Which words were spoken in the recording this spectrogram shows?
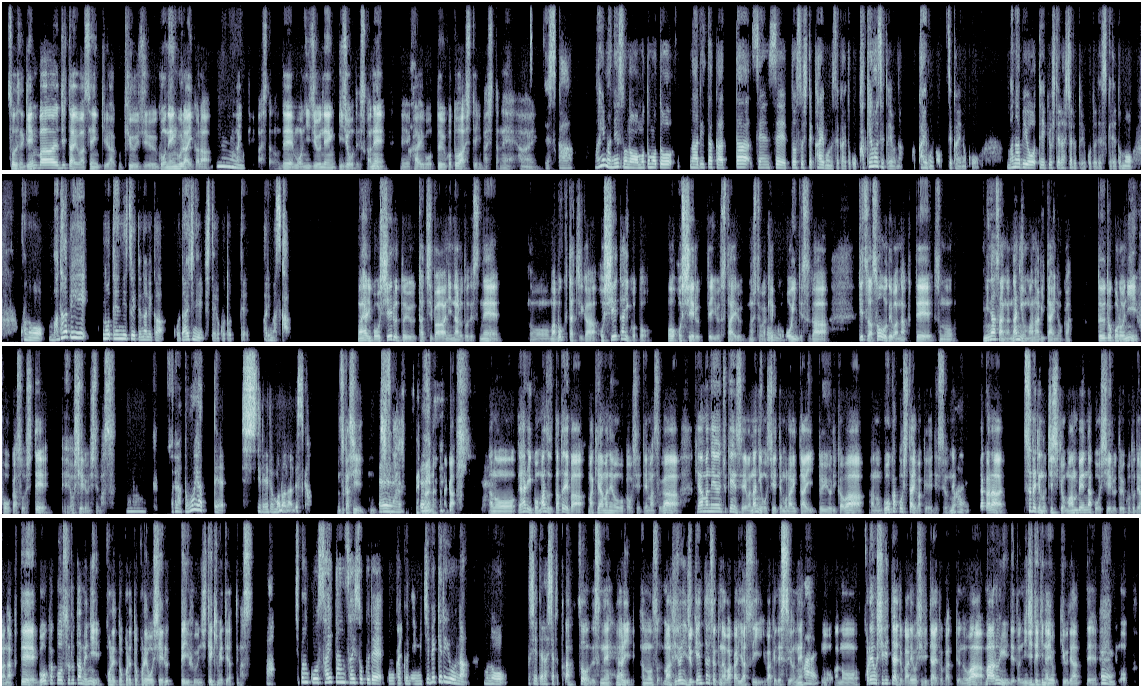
そうですね。現場自体は1995年ぐらいから入っていましたので、うん、もう20年以上ですかね。えー、介護ということはしていましたね。はい。ですか。まあ、今ね、その、もともとなりたかった先生と、そして介護の世界とこう掛け合わせたような、介護の世界のこう、学びを提供していらっしゃるということですけれども、この学びの点について何かこう大事にしていることってありますか？まあ、やはりこう教えるという立場になるとですね、まあ、僕たちが教えたいことを教えるっていうスタイルの人が結構多いんですが、実はそうではなくて、その皆さんが何を学びたいのかというところにフォーカスをして、え教えるようにしてます。うん、それはどうやって知れるものなんですか？難しい質問でなかなか。あの、やはりこう、まず、例えば、まあ、ケアマネを僕は教えてますが、ケアマネ受験生は何を教えてもらいたいというよりかは、あの、合格をしたいわけですよね。はい、だから、すべての知識をまんべんなく教えるということではなくて、合格をするために、これとこれとこれを教えるっていうふうにして決めてやってます。あ、一番こう、最短最速で合格に導けるようなものを教えてらっしゃると。あそうですね。やはり、あの、まあ、非常に受験対策というのは分かりやすいわけですよね。はい。もう、あの、これを知りたいとか、あれを知りたいとかっていうのは、まあ、ある意味で言うと二次的な欲求であって、ええ、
